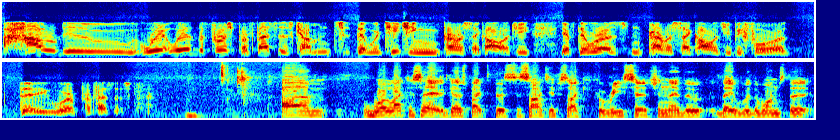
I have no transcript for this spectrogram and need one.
how do where, where did the first professors come to, that were teaching parapsychology if there was parapsychology before they were professors? Um, well, like I say, it goes back to the Society of Psychical Research, and they the, they were the ones that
